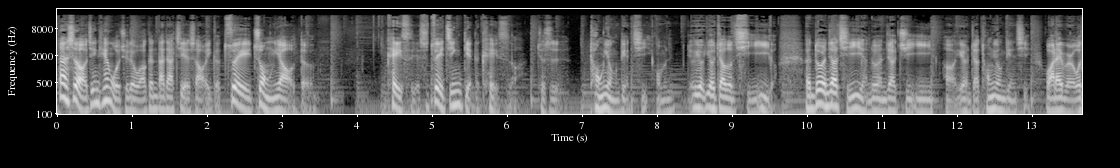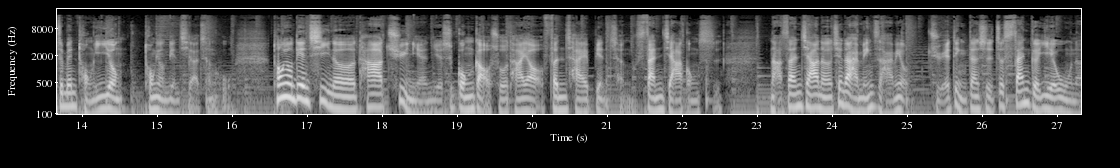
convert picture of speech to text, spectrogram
但是哦，今天我觉得我要跟大家介绍一个最重要的。Case 也是最经典的 case 啊，就是通用电器，我们又又叫做奇异哦，很多人叫奇异，很多人叫 GE 啊，有人叫通用电器，whatever，我这边统一用通用电器来称呼。通用电器呢，它去年也是公告说它要分拆变成三家公司，哪三家呢？现在还名字还没有决定，但是这三个业务呢，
